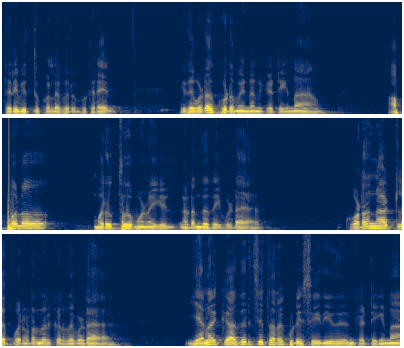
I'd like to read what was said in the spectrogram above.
தெரிவித்துக்கொள்ள விரும்புகிறேன். இதை விட கொடுமை என்னன்னு கேட்டிங்கன்னா அப்போலோ மருத்துவமனையில் நடந்ததை விட கொடநாட்டில் இப்போ நடந்திருக்கிறத விட எனக்கு அதிர்ச்சி தரக்கூடிய செய்தி எதுன்னு கேட்டிங்கன்னா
